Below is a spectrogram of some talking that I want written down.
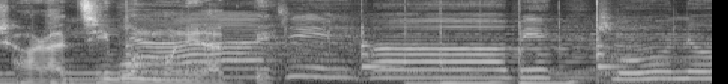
সারা জীবন মনে রাখবে। মনো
